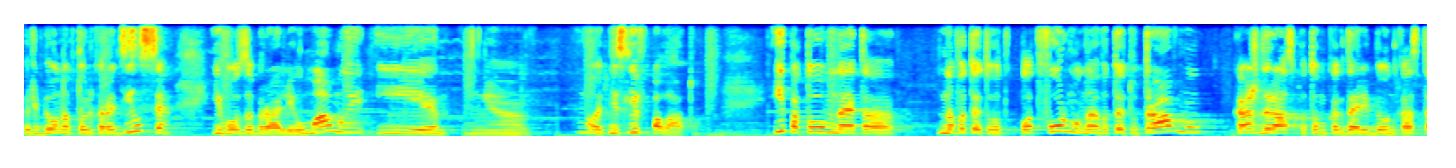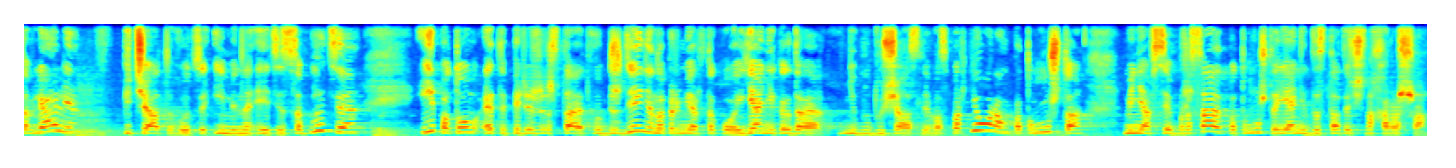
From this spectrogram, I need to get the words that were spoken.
ребенок только родился, его забрали у мамы и ну, отнесли в палату. И потом на это на вот эту вот платформу, на вот эту травму. Каждый раз потом, когда ребенка оставляли, впечатываются именно эти события, и потом это перерастает в убеждение, например, такое, я никогда не буду счастлива с партнером, потому что меня все бросают, потому что я недостаточно хороша.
